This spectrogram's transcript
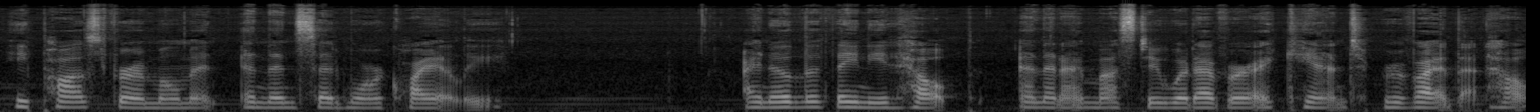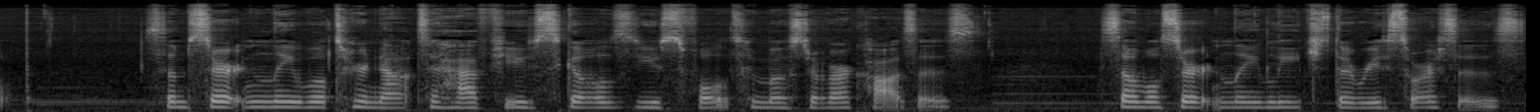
He paused for a moment and then said more quietly, I know that they need help, and that I must do whatever I can to provide that help. Some certainly will turn out to have few skills useful to most of our causes. Some will certainly leech the resources,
